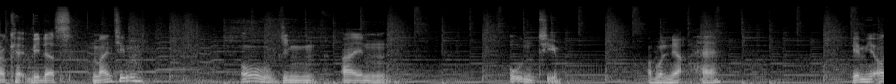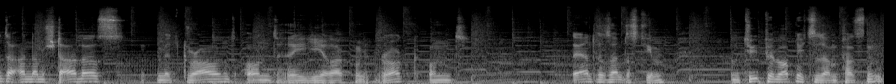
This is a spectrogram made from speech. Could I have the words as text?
Okay, wie das mein Team? Oh, gegen ein Bodenteam. Aber ja, hä? Wir haben hier unter anderem Stalos mit Ground und Regirak mit Rock und sehr interessantes Team. Vom Typ überhaupt nicht zusammenpassend.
